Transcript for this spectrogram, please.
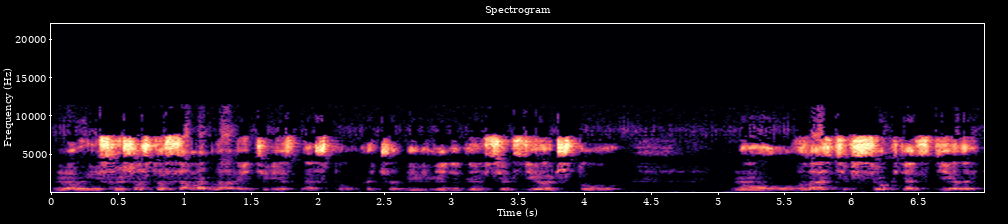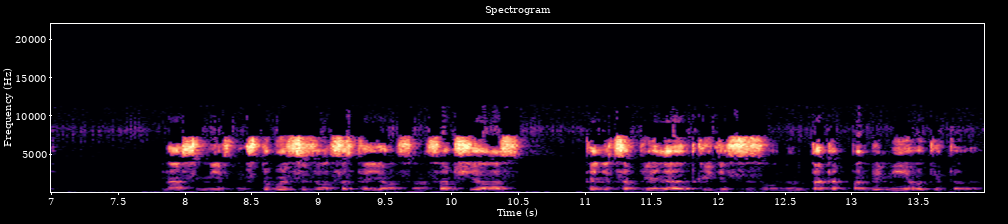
Ну и слышал, что самое главное интересное, что хочу объявление для всех сделать, что ну, власти все хотят сделать, наши местные, чтобы сезон состоялся. У нас вообще у нас конец апреля открытие сезона, но так как пандемия вот эта,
